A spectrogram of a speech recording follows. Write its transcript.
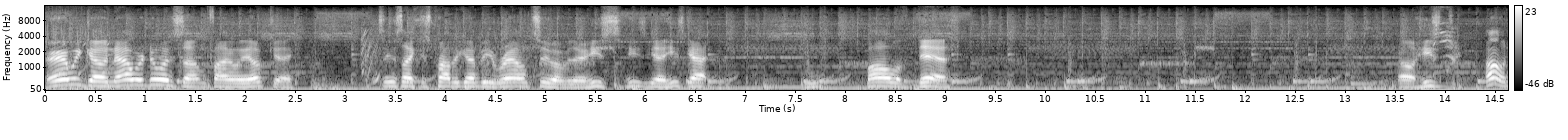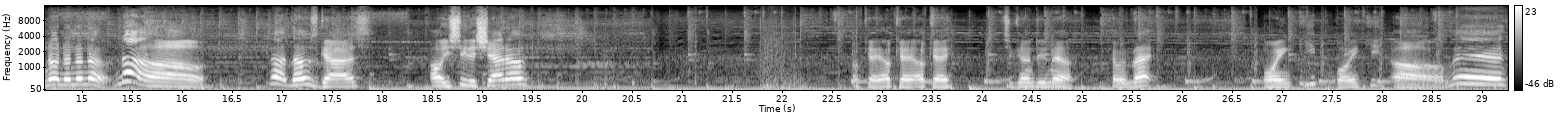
There we go. Now we're doing something finally. Okay. Seems like it's probably going to be round two over there. He's, he's, yeah, he's got ball of death. Oh, he's Oh, no, no, no, no. No! Not those guys. Oh, you see the shadow? Okay, okay, okay. What you gonna do now? Coming back? Boinky, boinky. Oh, man.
